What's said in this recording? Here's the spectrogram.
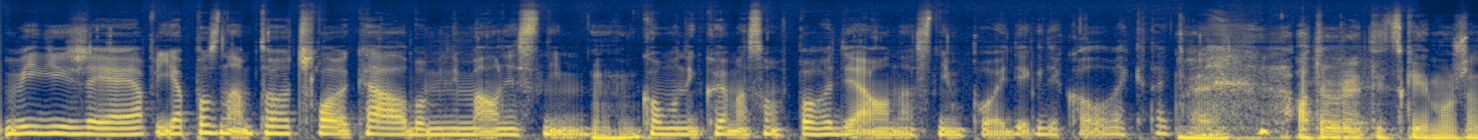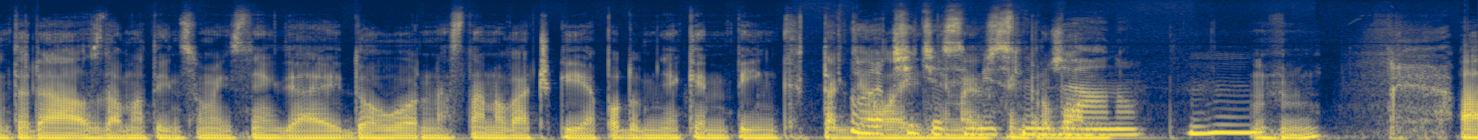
vidí, že ja, ja poznám toho človeka, alebo minimálne s ním uh-huh. komunikujem a som v pohode a ona s ním pôjde kdekoľvek. Tak. Hej. A teoreticky je možno teda s Dalmatíncom ísť niekde aj dohovor na stanovačky a podobne, kemping, tak ďalej. Určite si myslím, že áno. Uh-huh. Uh-huh. A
